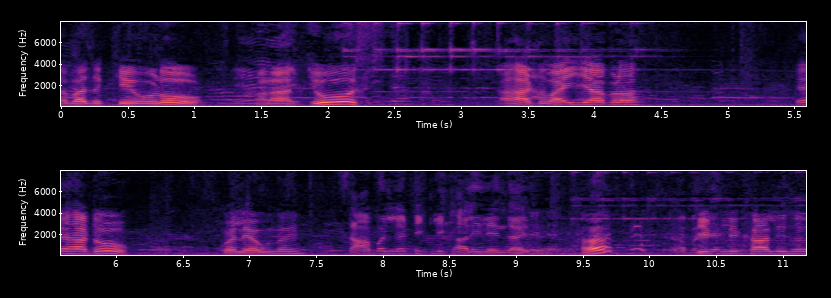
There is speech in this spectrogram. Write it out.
આ બાજુ કેવડો અને આ જ્યુસ. આ હાઢું આવી ગયા આપણો. એ હાઢું કોઈ લેવું નહીં. સાપ એટલે ટીકલી ખાલી લઈને જાય છે. હા? ટીકલી ખાલી છે.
